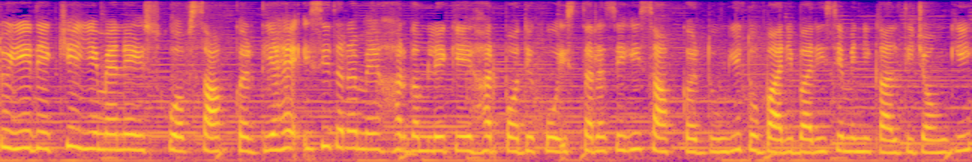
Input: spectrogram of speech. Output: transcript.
तो ये देखिए, ये मैंने इसको अब साफ़ कर दिया है। इसी तरह मैं हर गमले के हर पौधे को इस तरह से ही साफ़ कर दूँगी। तो बारी बारी से मैं निकालती जाऊँगी।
